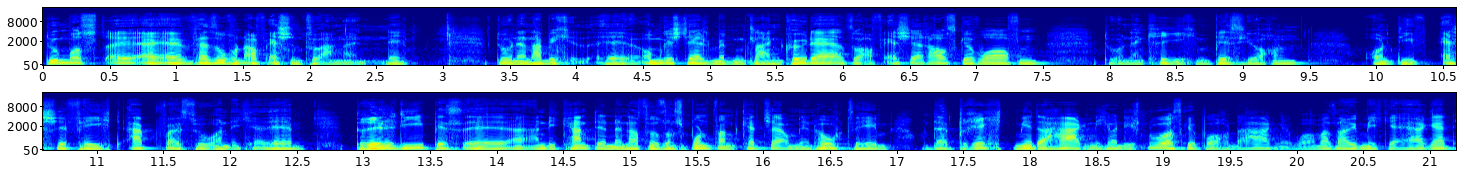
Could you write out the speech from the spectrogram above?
du musst äh, äh, versuchen, auf Eschen zu angeln. Ne? Du, und dann habe ich äh, umgestellt mit einem kleinen Köder, so auf Esche rausgeworfen. Du, und dann kriege ich ein Bissjochen. und die Esche fegt ab, weißt du, und ich äh, drill die bis äh, an die Kante und dann hast du so einen Spundwandcatcher, um den hochzuheben und da bricht mir der Haken, nicht mal die Schnur ausgebrochen, der Haken gebrochen. Was habe ich mich geärgert?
